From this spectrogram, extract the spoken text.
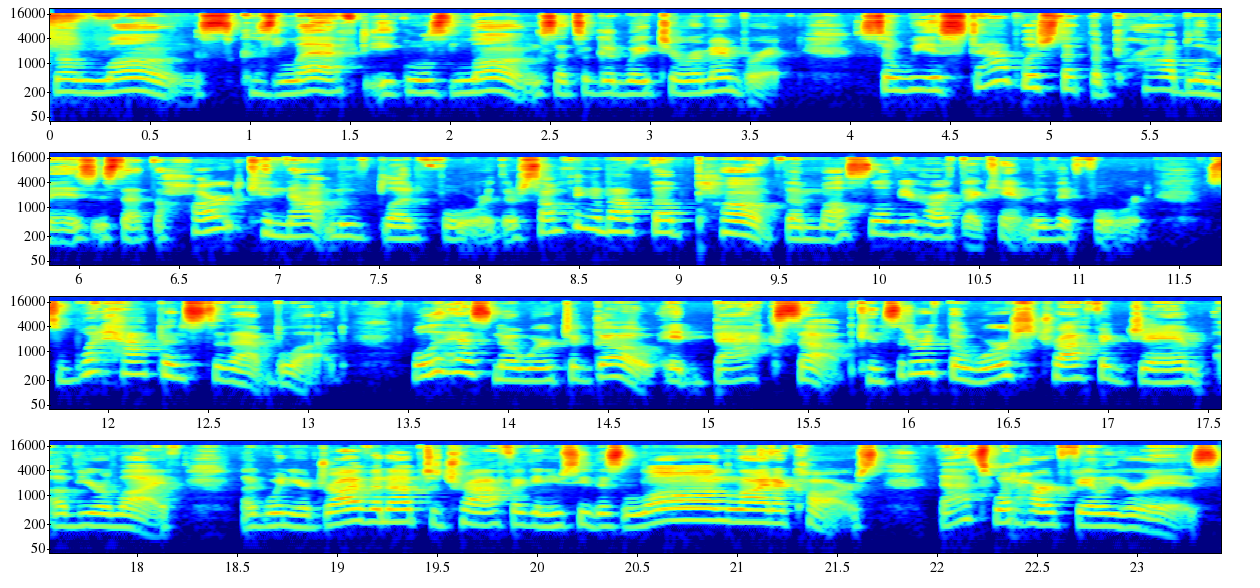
the lungs because left equals lungs. That's a good way to remember it. So, we established that the problem is, is that the heart cannot move blood forward. There's something about the pump, the muscle of your heart, that can't move it forward. So, what happens to that blood? Well, it has nowhere to go. It backs up. Consider it the worst traffic jam of your life. Like when you're driving up to traffic and you see this long line of cars. That's what heart failure is.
